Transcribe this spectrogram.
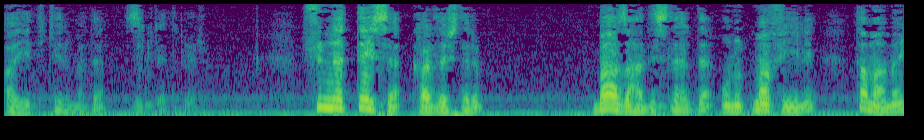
Ayet-i kerimede zikrediliyor. Sünnette ise kardeşlerim bazı hadislerde unutma fiili tamamen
